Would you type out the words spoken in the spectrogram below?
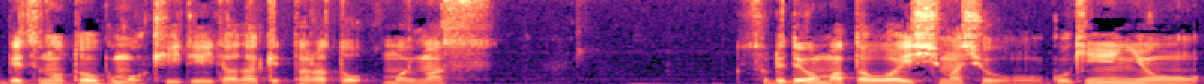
別のトークも聞いていただけたらと思います。それではまたお会いしましょう。ごきげんよう。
